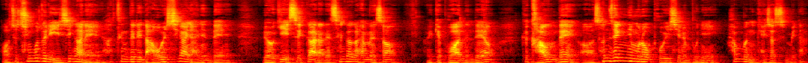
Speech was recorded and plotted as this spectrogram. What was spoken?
어, 저 친구들이 이 시간에 학생들이 나올 시간이 아닌데 여기 있을까라는 생각을 하면서 이렇게 보았는데요. 그 가운데 어, 선생님으로 보이시는 분이 한 분 계셨습니다.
